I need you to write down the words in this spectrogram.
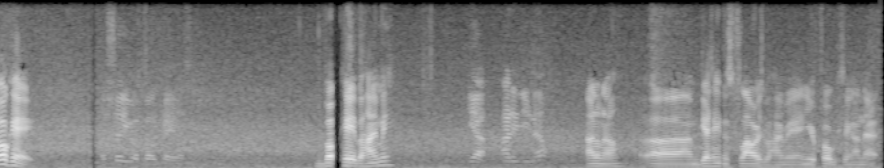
Bokeh. I'll show you what bokeh is. Bokeh behind me? Yeah. How did you know? I don't know. Uh, I'm guessing there's flowers behind me and you're focusing on that.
